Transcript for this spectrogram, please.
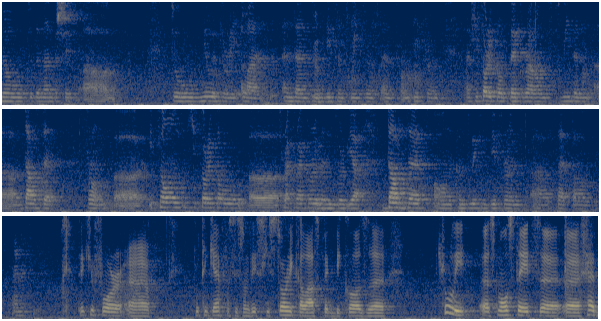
no to the membership um, to military alliances, and then from mm-hmm. different reasons and from different uh, historical backgrounds, Sweden uh, does that from uh, its own historical track record, and Serbia does that on a completely different set of premises. Thank you for putting emphasis on this historical aspect because truly uh, small states uh, uh, had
